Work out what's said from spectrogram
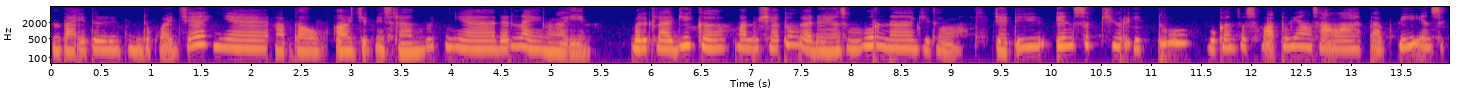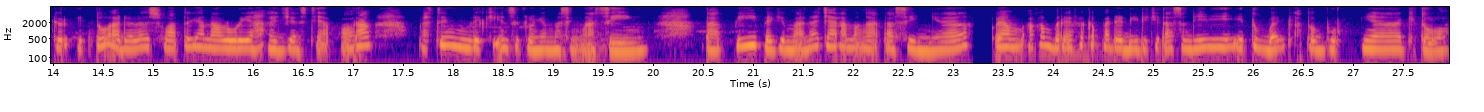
Entah itu dari bentuk wajahnya atau uh, jenis rambutnya dan lain-lain balik lagi ke manusia tuh nggak ada yang sempurna gitu loh. Jadi insecure itu bukan sesuatu yang salah tapi insecure itu adalah sesuatu yang naluriah aja. Setiap orang pasti memiliki insecure-nya masing-masing. Tapi bagaimana cara mengatasinya yang akan berefek kepada diri kita sendiri itu baik atau buruknya gitu loh.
